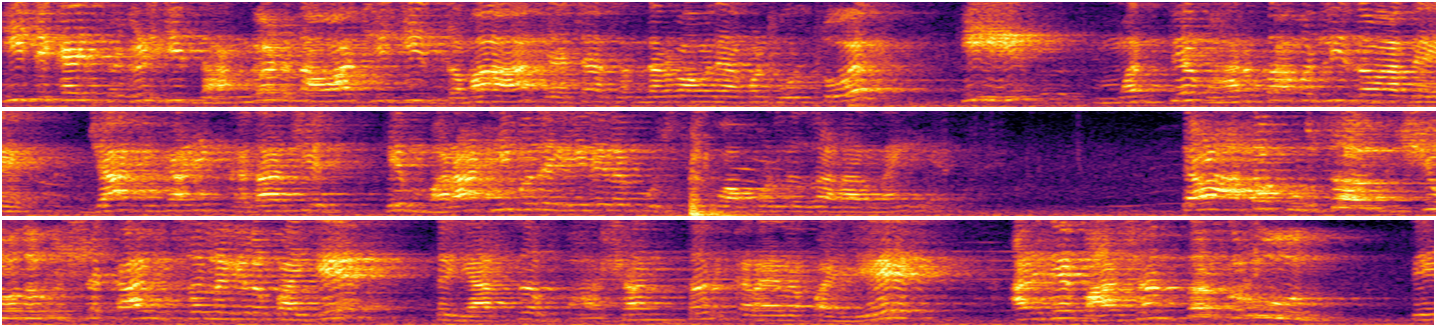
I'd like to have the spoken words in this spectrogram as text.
ही जी काही सगळी जी धांगड नावाची जी जमात ज्याच्या संदर्भामध्ये आपण बोलतोय ही मध्य भारतामधली जमात आहे. ज्या ठिकाणी कदाचित हे मराठीमध्ये लिहिलेलं पुस्तक वापरलं जाणार नाहीये. त्यामुळे आता पुढचं शिवधनुष्य काय उचललं गेलं पाहिजे? तर याचं भाषांतर करायला पाहिजे. आणि ते भाषांतर करून ते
